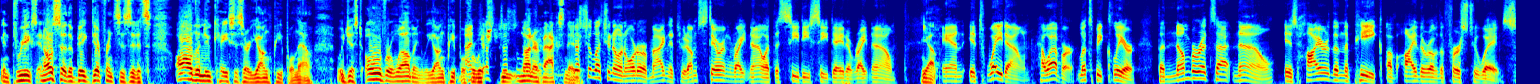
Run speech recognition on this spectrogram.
in three weeks. And also the big difference is that it's all the new cases are young people now. We're just overwhelmingly young people for and which just, just none are vaccinated. Just to let you know an order of magnitude, I'm staring right now at the CDC data right now. Yeah. And it's way down. However, let's be clear. The number it's at now is higher than the peak of either of the first two waves.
